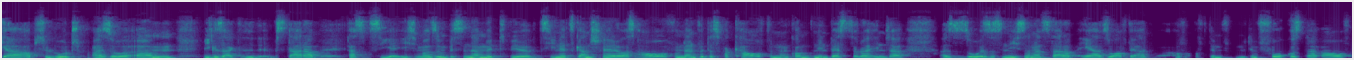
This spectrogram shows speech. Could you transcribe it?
Ja, absolut. Also ähm, wie gesagt, Startup assoziiere ich immer so ein bisschen damit, wir ziehen jetzt ganz schnell was auf und dann wird das verkauft und dann kommt ein Investor dahinter. Also so ist es nicht, sondern Startup eher so auf der auf, auf dem, mit dem Fokus darauf,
